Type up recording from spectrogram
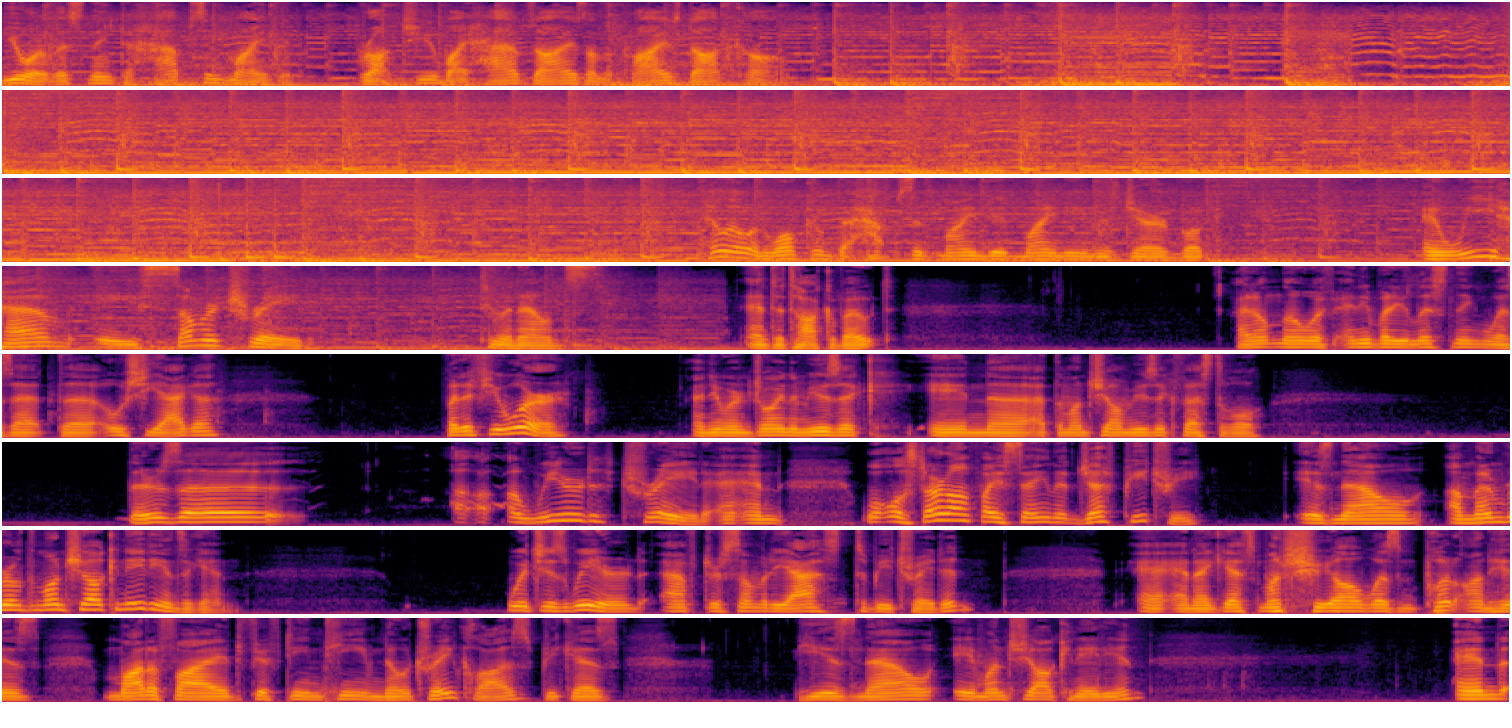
You are listening to Habsent Minded, brought to you by Habs Eyes on the Prize.com. Hello and welcome to Habsent Minded. My name is Jared Book, have a summer trade to announce and to talk about. I don't know if anybody listening was at uh, Osheaga, but if you were, and you were enjoying the music in uh, at the Montreal Music Festival, there's a a, a weird trade, and well, we'll start off by saying that Jeff Petry is now a member of the Montreal Canadiens again, which is weird after somebody asked to be traded, and I guess Montreal wasn't put on his modified 15 team no trade clause because he is now a Montreal Canadian. And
